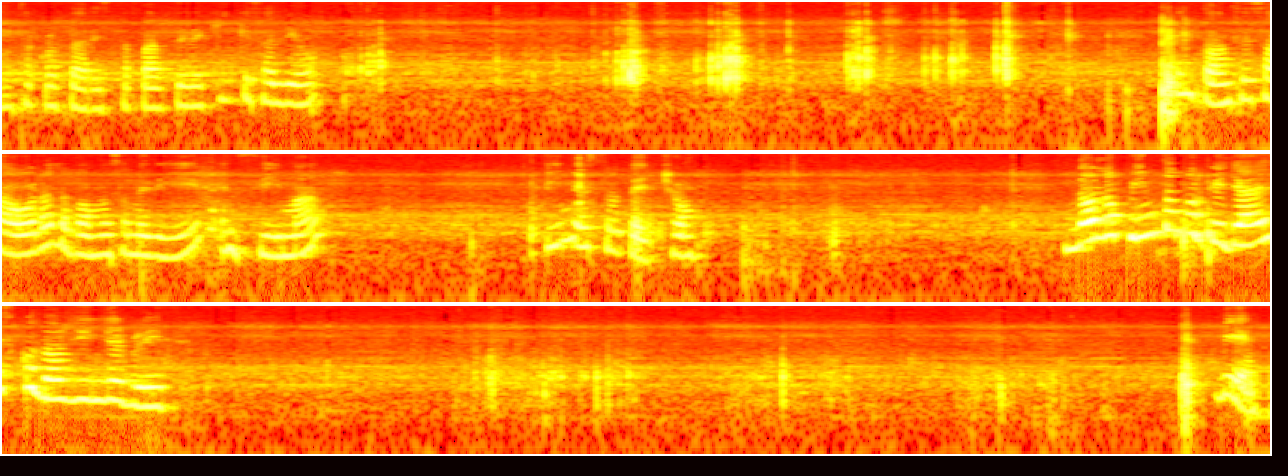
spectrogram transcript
vamos a cortar esta parte de aquí que salió. Entonces ahora lo vamos a medir encima y nuestro techo. No lo pinto porque ya es color gingerbread. Bien.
